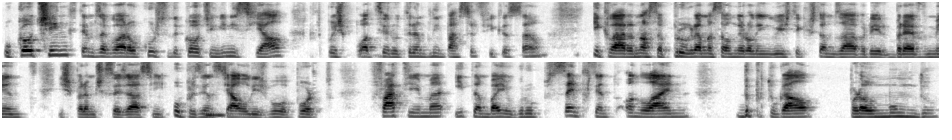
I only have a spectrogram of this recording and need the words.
O coaching, temos agora o curso de coaching inicial, depois pode ser o trampolim para a certificação. E, claro, a nossa programação neurolinguística, que estamos a abrir brevemente, e esperamos que seja assim, o presencial Lisboa-Porto, Fátima e também o grupo 100% online de Portugal para o mundo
